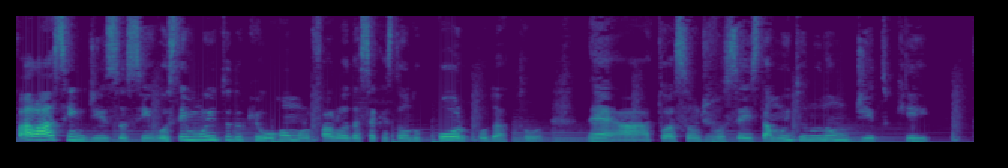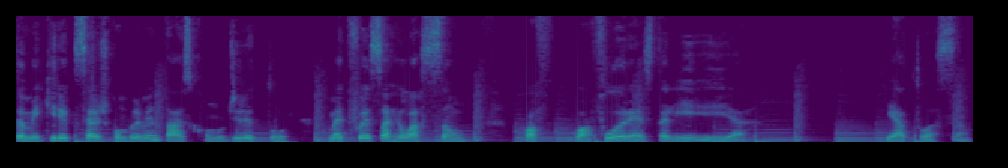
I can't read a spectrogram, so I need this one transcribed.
falassem disso. Assim, gostei muito do que o Rômulo falou dessa questão do corpo do ator. Né? A atuação de vocês está muito no não dito, que também queria que o Sérgio complementasse como diretor. Como é que foi essa relação com a, com a floresta ali e a, e a atuação?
